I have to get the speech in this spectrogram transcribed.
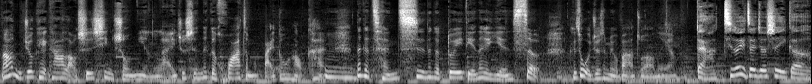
然后你就可以看到老师信手拈来，就是那个花怎么摆都很好看，嗯，那个层次、那个堆叠、那个颜色，可是我就是没有办法做到那样。对啊，所以这就是一个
